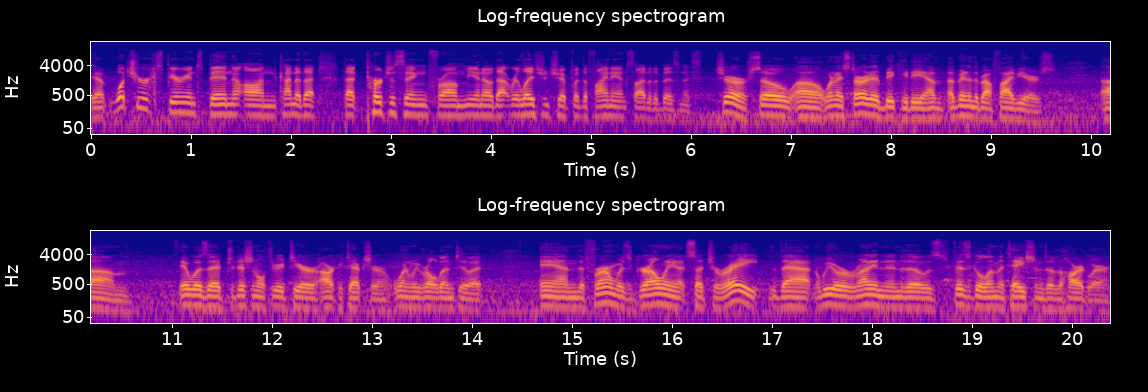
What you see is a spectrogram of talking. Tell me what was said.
Yep. What's your experience been on kind of that that purchasing from you know that relationship with the finance side of the business? Sure. So uh, when I started at BKD, I've, I've been in there about five years. Um, it was a traditional three-tier architecture when we rolled into it. And the firm was growing at such a rate that we were running into those physical limitations of the hardware.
